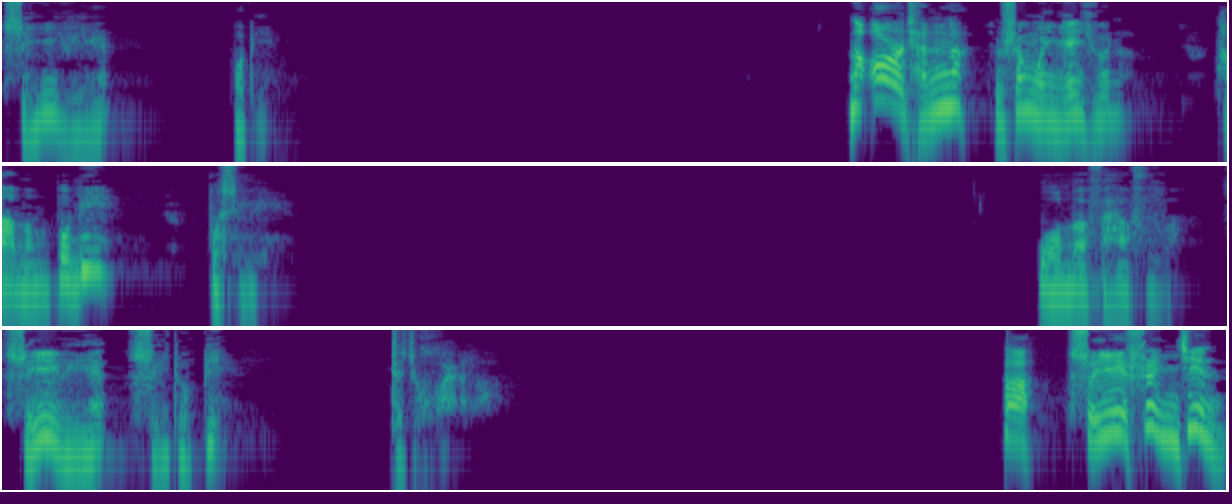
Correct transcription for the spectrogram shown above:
随缘不变。那二乘呢？就声闻缘觉呢？他们不变，不随缘。我们凡夫啊，随缘随着变，这就坏了。啊，随顺境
